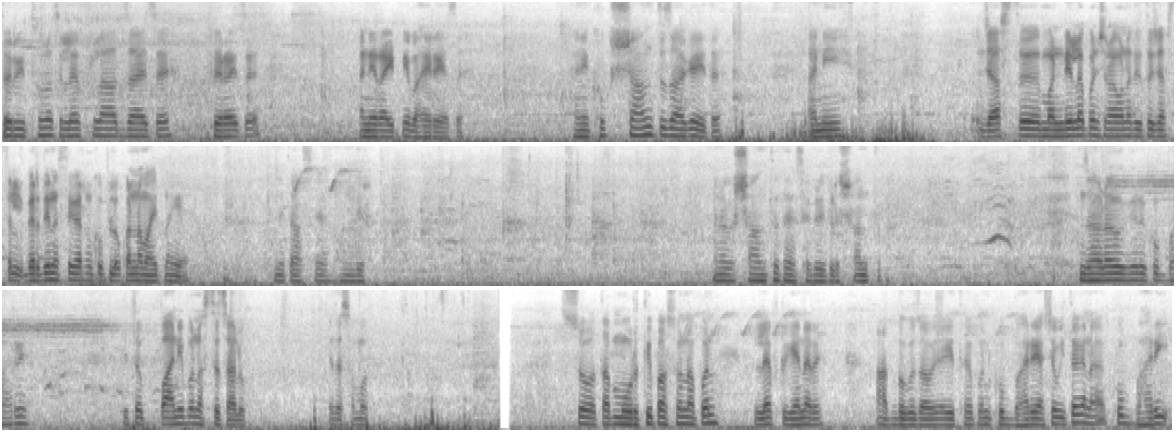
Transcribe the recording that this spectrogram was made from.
तर इथूनच लेफ्टला जायचं आहे फिरायचं आहे आणि राईटने बाहेर यायचं आहे. आणि खूप शांत जागा आहे इथं. आणि जास्त मंडेला पण श्रावणात इथं जास्त गर्दी नसते कारण खूप लोकांना माहीत नाही आहे आणि इथं असं आहे मंदिर आणि बघा, शांतता आहे सगळीकडे शांतता. झाडं वगैरे खूप भारी. इथं पाणी पण असतं चालू. इथं समोर. सो आता मूर्तीपासून आपण लेफ्ट घेणार आहे. आत बघू जाऊया. इथं पण खूप भारी असे इथं का ना खूप भारी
